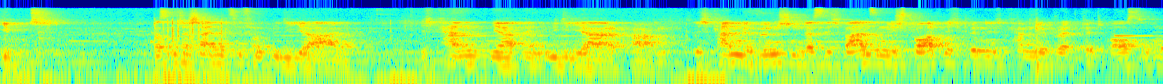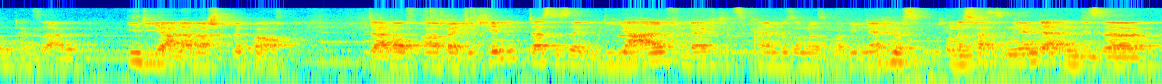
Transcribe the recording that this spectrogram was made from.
gibt. Was unterscheidet sie vom Ideal? Ich kann ja ein Ideal haben. Ich kann mir wünschen, dass ich wahnsinnig sportlich bin. Ich kann mir Brad Pitt raussuchen und kann sagen, idealer Waschbrettbauch. Darauf arbeite ich hin. Das ist ein Ideal, vielleicht jetzt kein besonders originelles. Und das Faszinierende an dieser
